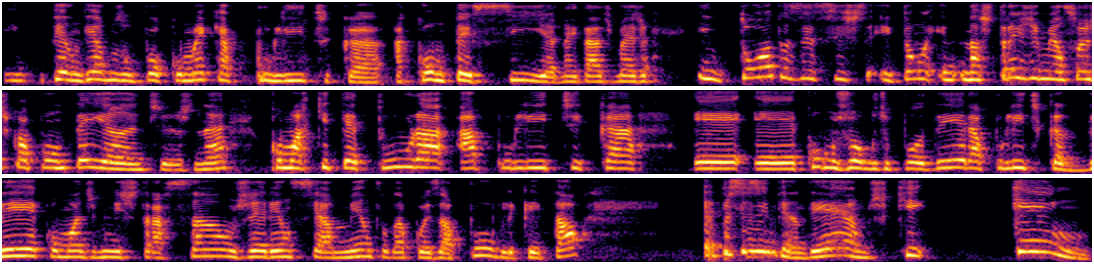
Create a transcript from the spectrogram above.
entendermos um pouco como é que a política acontecia na Idade Média em todas esses, então nas três dimensões que eu apontei antes, né, como a arquitetura, a política é, é, como jogo de poder, a política D como administração, gerenciamento da coisa pública e tal. É preciso entendermos que quem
